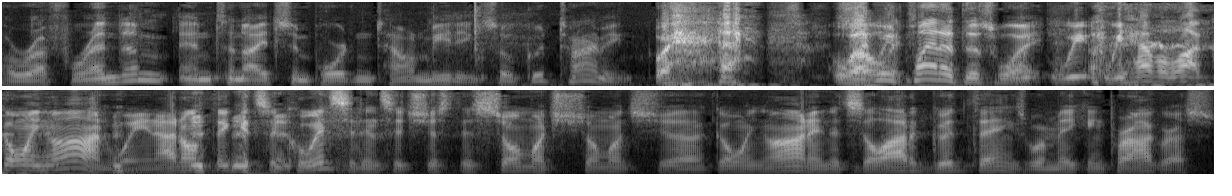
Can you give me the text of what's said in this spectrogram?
a referendum, and tonight's important town meeting. So good timing. well, we plan it this way. we, we have a lot going on, Wayne. I don't think it's a coincidence. It's just there's so much so much uh, going on, and it's a lot of good things. We're making progress.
